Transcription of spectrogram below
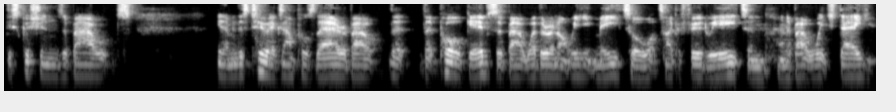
discussions about you know, I mean, there's two examples there about that that Paul gives about whether or not we eat meat or what type of food we eat, and and about which day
